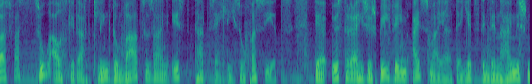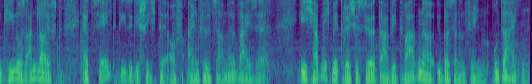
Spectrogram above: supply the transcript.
Was fast zu ausgedacht klingt, um wahr zu sein, ist tatsächlich so passiert. Der österreichische Spielfilm Eismeier, der jetzt in den heimischen Kinos anläuft, erzählt diese Geschichte auf einfühlsame Weise. Ich habe mich mit Regisseur David Wagner über seinen Film unterhalten.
